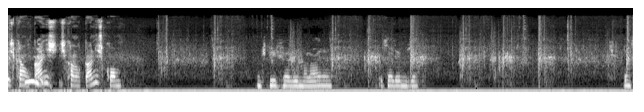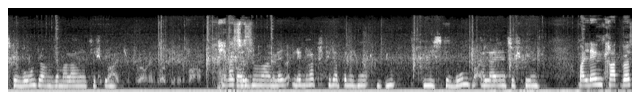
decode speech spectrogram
ich kann auch gar nicht, ich kann auch gar nicht kommen. Dann spiele ich halt eben alleine. Ist halt eben so. Ich bin's gewohnt, langsam alleine zu spielen. Hey, weißt du, ich mal Le- Lenkrad gespielt habe, bin ich mir bin ich's gewohnt, alleine zu spielen. mein Lenkrad wird,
